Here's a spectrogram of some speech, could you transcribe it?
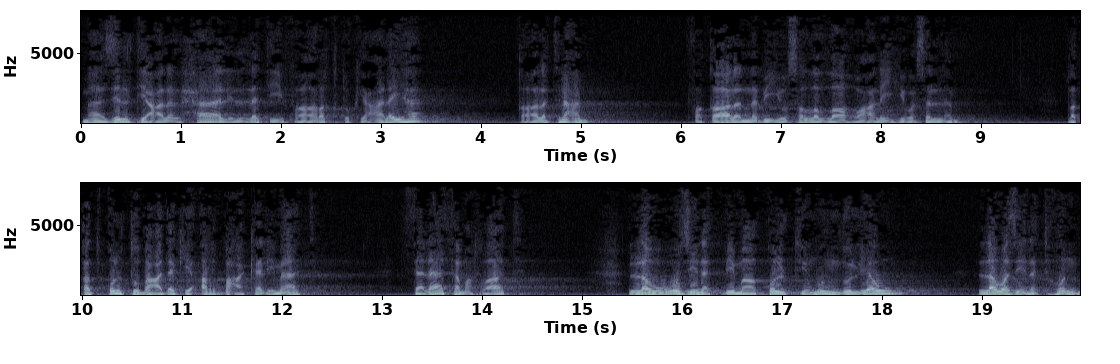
ما زلت على الحال التي فارقتك عليها؟ قالت نعم. فقال النبي صلى الله عليه وسلم لقد قلت بعدك أربع كلمات ثلاث مرات لو وزنت بما قلت منذ اليوم لوزنتهن.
